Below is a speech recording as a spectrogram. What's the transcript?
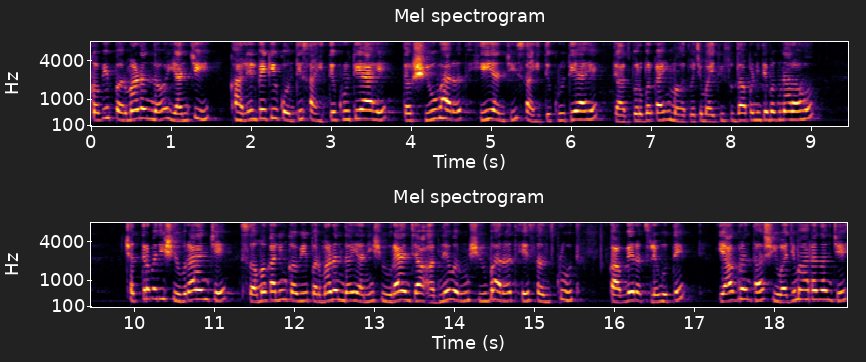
कवी परमानंद यांची खालीलपैकी कोणती साहित्यकृती आहे? तर शिवभारत ही यांची साहित्यकृती आहे. त्याचबरोबर काही महत्त्वाची माहितीसुद्धा आपण इथे बघणार आहोत. छत्रपती शिवरायांचे समकालीन कवी परमानंद यांनी शिवरायांच्या आज्ञेवरून शिवभारत हे संस्कृत काव्य रचले होते. या ग्रंथात शिवाजी महाराजांचे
